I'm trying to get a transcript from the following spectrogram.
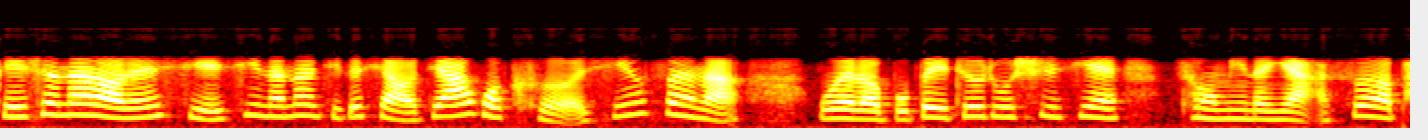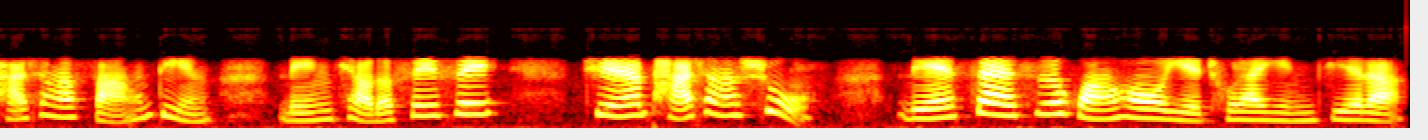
给圣诞老人写信的那几个小家伙可兴奋了。为了不被遮住视线，聪明的亚瑟爬上了房顶，灵巧的菲菲居然爬上了树。连赛斯皇后也出来迎接了。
